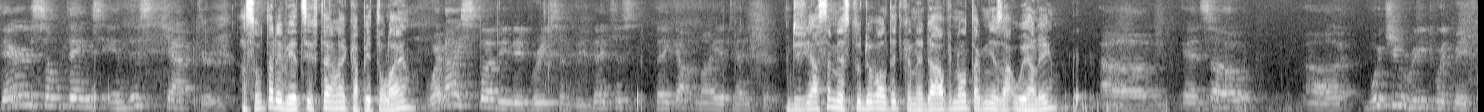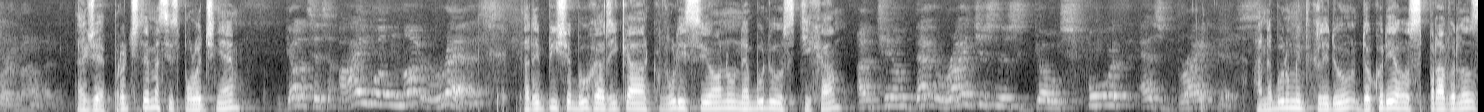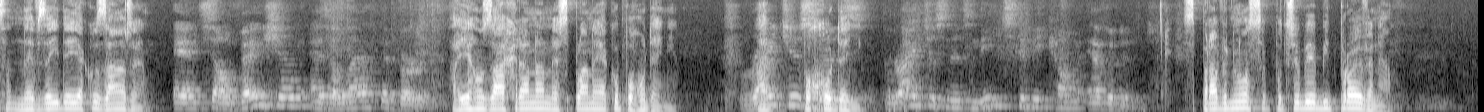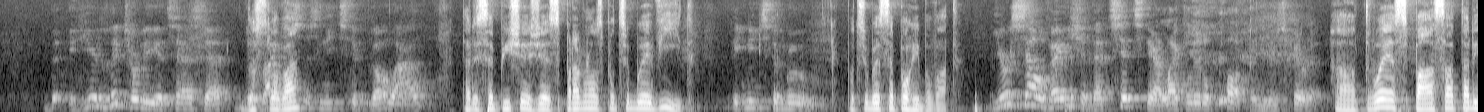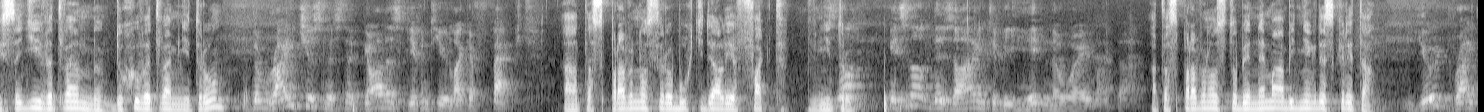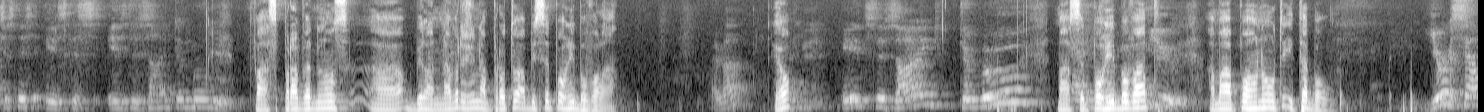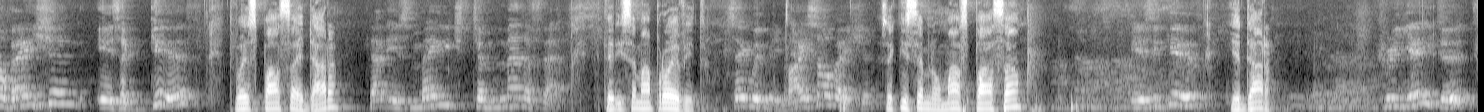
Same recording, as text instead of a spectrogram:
chapter. A jsou tady věci v téhle kapitole, When I studied it recently, they just they got my attention. když já jsem je studoval teďka nedávno, tak mě zaujaly. Um, uh? Takže pročteme si společně. God says, "I will not rest Tady píše Bůh a říká, kvůli Sionu nebudu sticha, a nebudu mít klidu, dokud jeho spravedlnost nevzejde jako záře a a jeho záchrana nesplane jako pohodeň. pochodeň. Become evident. Spravedlnost potřebuje být projevena. Doslova. Tady se píše, že spravedlnost potřebuje výjít, potřebuje se pohybovat. Your salvation that sits there like a little pot in your spirit. A tvoje spása tady sedí ve tvém duchu, ve tvém nitru The righteousness that God has given to you like a ta spravedlnost, kterou Bůh ti dal, je fakt vnitru. not, it's not designed to be hidden away like that. A ta spravedlnost tobě nemá být někde skryta. Your righteousness is, this, is designed to move. Tvá spravedlnost byla navržena proto, aby se pohybovala. Jo? Má se pohybovat a má pohnout i tebou. Tvoje spása je dar, který se má projevit. Řekni se mnou, má spása je dar,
